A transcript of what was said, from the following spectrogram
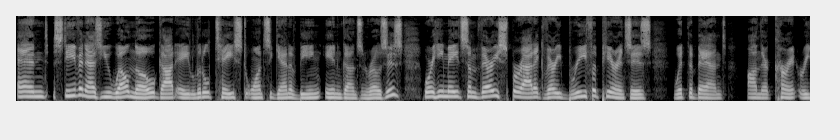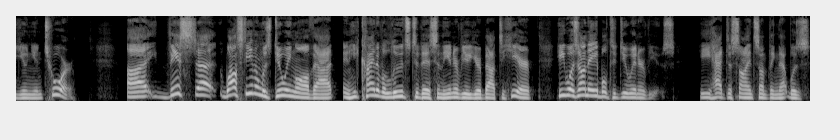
And Steven, as you well know, got a little taste once again of being in Guns N' Roses, where he made some very sporadic, very brief appearances with the band on their current reunion tour. Uh, this, uh, while Steven was doing all that, and he kind of alludes to this in the interview you're about to hear, he was unable to do interviews. He had to sign something that was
